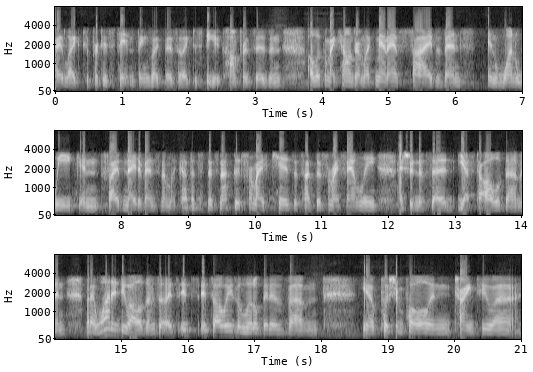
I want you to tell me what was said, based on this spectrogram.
I like to participate in things like this. I like to speak at conferences. And I'll look at my calendar. I'm like, man, I have five events in one week and five night events. And I'm like god that's that's not good for my kids. It's not good for my family. I shouldn't have said yes to all of them. And but I want to do all of them. So it's it's it's always a little bit of um you know push and pull and trying to uh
